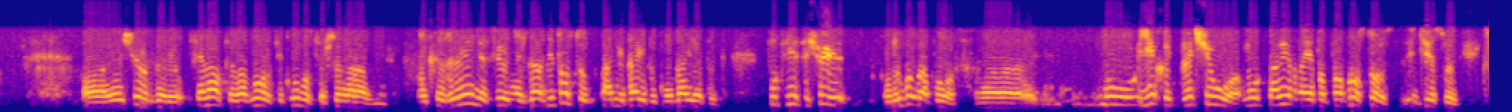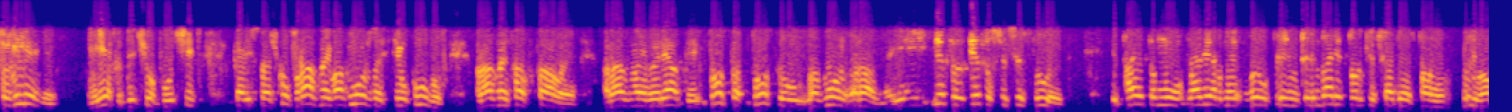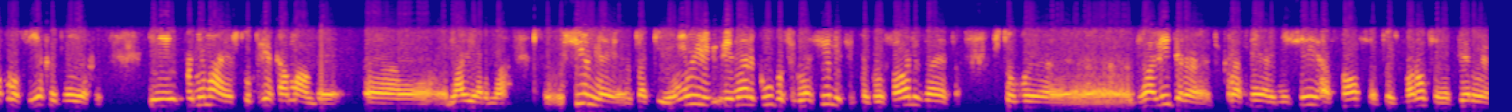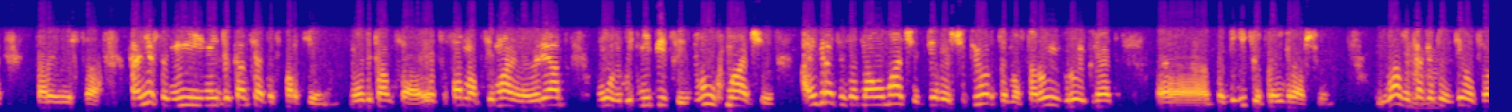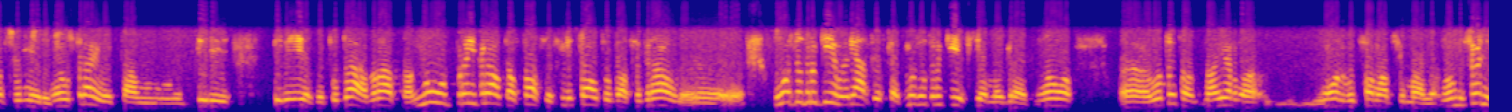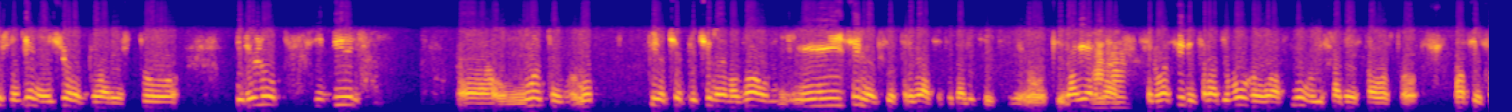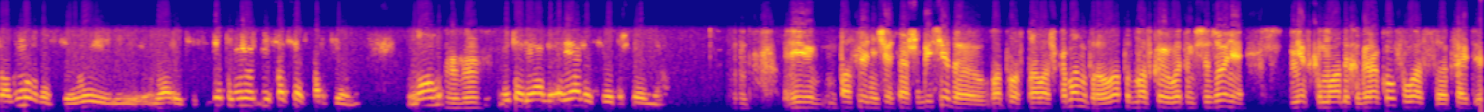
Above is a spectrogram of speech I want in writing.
Э, я еще раз говорю, финансовые возможности клубов совершенно разные. И, к сожалению, сегодня даже не то, что они доедут, не доедут. Тут есть еще и другой вопрос. Ну, ехать для чего? Ну, вот, наверное, этот вопрос тоже интересует. К сожалению, ехать для чего? Получить количество очков, разные возможности у клубов, разные составы, разные варианты, просто, просто возможно, разные. И это, это существует. И поэтому, наверное, был принят календарь только исходя из того, были вопросы, ехать, не ехать. И понимая, что две команды, э, наверное, сильные такие, мы, наверное, клубы согласились и проголосовали за это, чтобы э, два лидера, Красный Яр и Енисей, остался, то есть бороться за первые вторые места. Конечно, не, не до конца это спортивно, не до конца. Это самый оптимальный вариант, может быть, не биться из двух матчей, а играть из одного матча, первый с четвертым, а вторую игру играть э, победителя проигравшего. Важно, как это сделать во всем мире. Не устраивать там пере, переезды туда, обратно. Ну, проиграл, остался, слетал туда, сыграл. Э, можно другие варианты искать, можно другие схемы играть. Но Э, вот это, наверное, может быть самое оптимальное. Но на сегодняшний день я еще раз говорю, что перелет в Сибирь, э, ну, это вот те, те причины я назвал, не сильно все стремятся туда лететь. И, вот, и наверное, uh-huh. согласились ради бога у вас, ну, исходя из того, что у вас есть возможности, вы говорите. Это не, не совсем спортивно. Но uh-huh. это реалия, реалия сегодняшнего дня. И последняя часть нашей беседы, вопрос про вашу команду, про ЛА под Москвой в этом сезоне. Несколько молодых игроков у вас, кстати,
